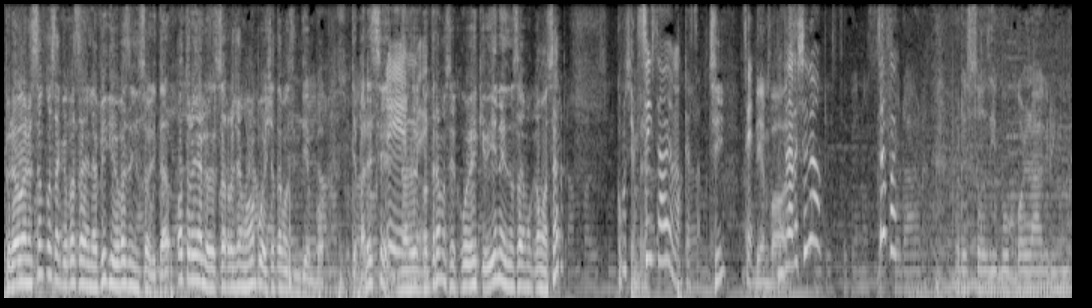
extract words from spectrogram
Pero bueno, son cosas que pasan en la FIC y que pasan insólitas. Otro día lo desarrollamos más porque ya estamos sin tiempo. ¿Te parece? Eh, Nos me- encontramos el jueves que viene y no sabemos qué vamos a hacer. Como siempre. Sí, sabemos qué hacer. ¿Sí? Sí. Bien vos. ¿La rellenó? Se fue. Por eso dibujo lágrimas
